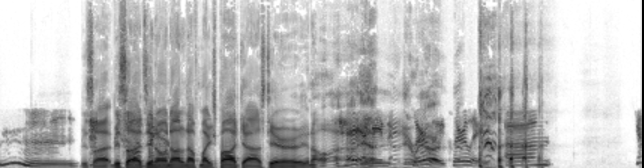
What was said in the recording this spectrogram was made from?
Hmm. Besides, besides, you know, not enough Mike's podcast here. You know, Hey, I mean, Here we are. clearly, clearly. Um, yeah,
